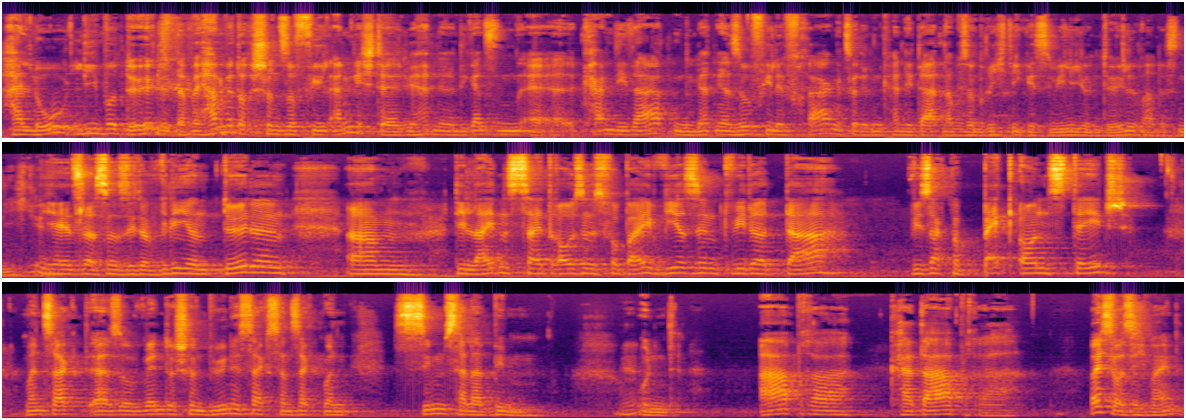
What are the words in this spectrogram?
Hallo, lieber Dödel. Dabei haben wir doch schon so viel angestellt. Wir hatten ja die ganzen äh, Kandidaten. Wir hatten ja so viele Fragen zu den Kandidaten, aber so ein richtiges Willi und Dödel war das nicht. Gell? Ja, jetzt lassen wir uns wieder Willi und Dödeln. Ähm, die Leidenszeit draußen ist vorbei. Wir sind wieder da. Wie sagt man? Back on stage. Man sagt, also wenn du schon Bühne sagst, dann sagt man Simsalabim ja. und Abracadabra. Weißt du, was ich meine?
